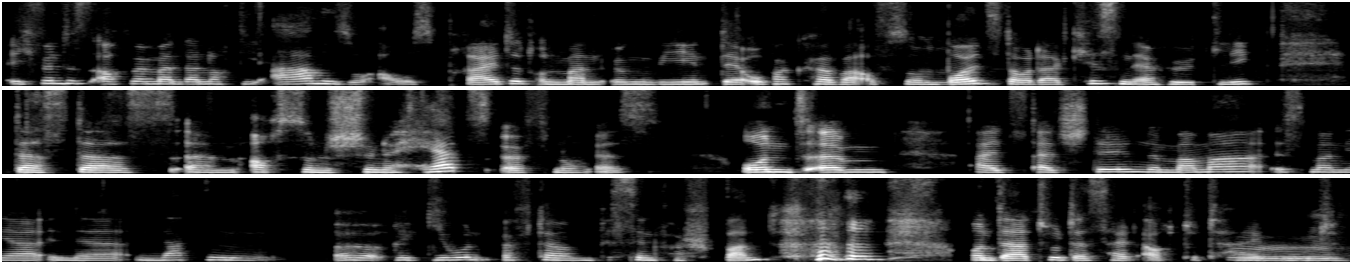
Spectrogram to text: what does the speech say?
ich finde es auch, wenn man dann noch die Arme so ausbreitet und man irgendwie der Oberkörper auf so einem mhm. Bolster oder Kissen erhöht liegt, dass das ähm, auch so eine schöne Herzöffnung ist. Und ähm, als, als stillende Mama ist man ja in der Nacken äh, Region öfter ein bisschen verspannt. und da tut das halt auch total mhm. gut.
